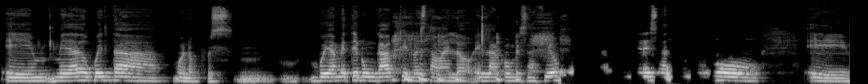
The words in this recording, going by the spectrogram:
eh, me he dado cuenta, bueno, pues mm, voy a meter un gap que no estaba en, en la conversación. interesante un poco eh,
